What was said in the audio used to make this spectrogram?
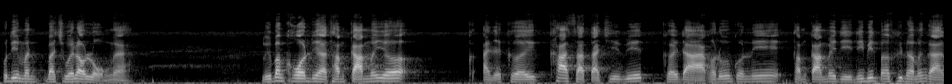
พวกนี้มันมาช่วยเราหลงไงหรือบางคนเนี่ยทำกรรมไม่เยอะ อาจจะเคยฆ่าสัตว์ตัดชีวิต เคยด่าคนนู้นคนนี้ทำกรรมไม่ดีนิมิตมันก็ขึ้นมาเหมือนกัน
